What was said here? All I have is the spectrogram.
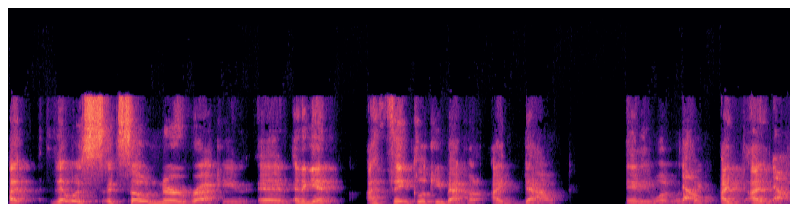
I, that was it's so nerve wracking and and again I think looking back on it, I doubt anyone would No. think I I no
